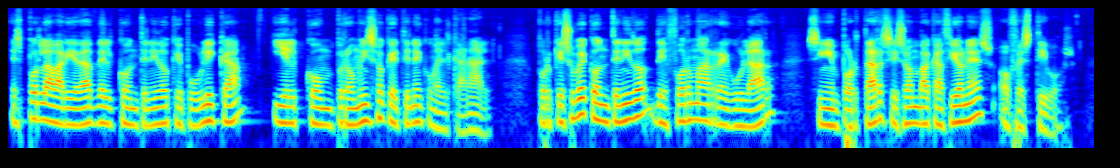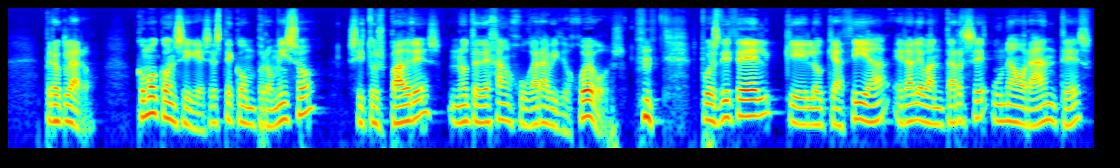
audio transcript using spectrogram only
es por la variedad del contenido que publica y el compromiso que tiene con el canal, porque sube contenido de forma regular sin importar si son vacaciones o festivos. Pero claro, ¿cómo consigues este compromiso si tus padres no te dejan jugar a videojuegos? pues dice él que lo que hacía era levantarse una hora antes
